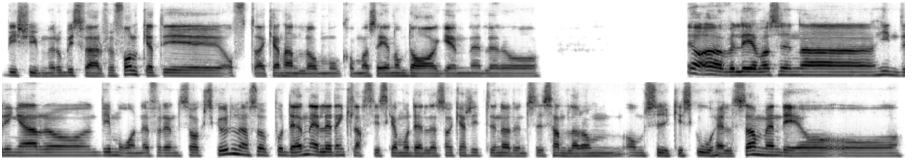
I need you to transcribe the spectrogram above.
bekymmer och besvär för folk, att det ofta kan handla om att komma sig gjennom dagen eller att ja, överleva sina hindringar och demoner för en saks skull. Alltså på den eller den klassiska modellen som kanske inte nödvändigtvis handlar om, om psykisk ohälsa, men det är att, att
